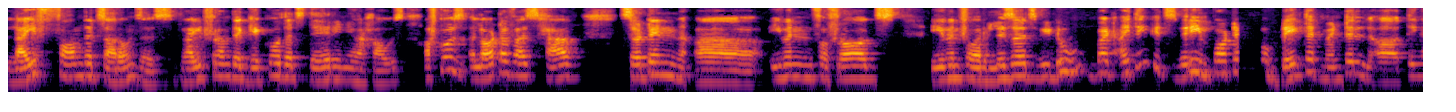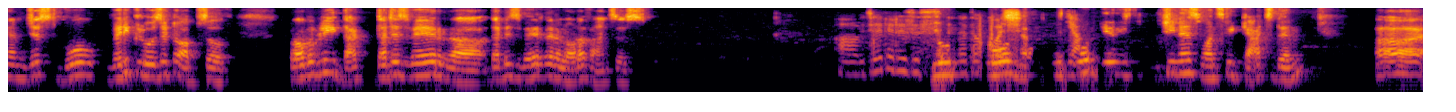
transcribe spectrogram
life form that surrounds us, right from the gecko that's there in your house. Of course, a lot of us have certain uh, even for frogs, even for lizards, we do. But I think it's very important to break that mental uh, thing and just go very closer to observe. Probably that that is where uh, that is where there are a lot of answers. Uh, Vijay, there is this you another question. you Yeah. don't give itchiness once we catch them. Uh,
